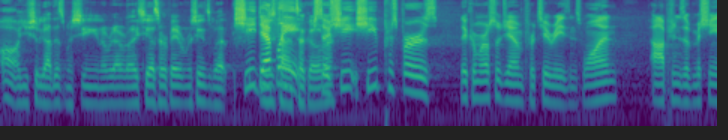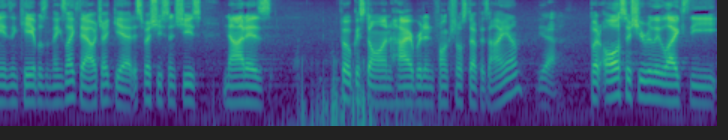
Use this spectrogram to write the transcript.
oh, you should have got this machine or whatever? Like she has her favorite machines, but She definitely took so she she prefers the commercial gym for two reasons. One, options of machines and cables and things like that, which I get, especially since she's not as focused on hybrid and functional stuff as I am. yeah, But also she really likes the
